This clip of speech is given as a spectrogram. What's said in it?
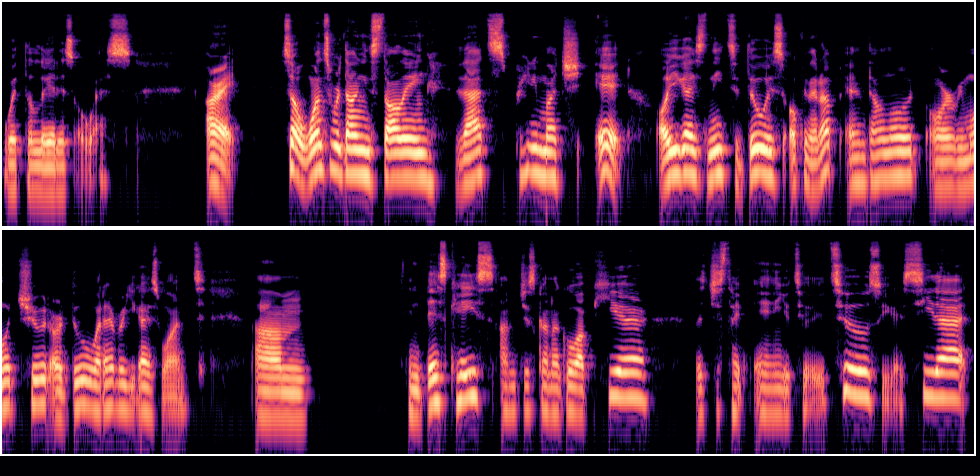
with the latest OS alright so once we're done installing that's pretty much it all you guys need to do is open it up and download or remote shoot or do whatever you guys want. Um, in this case I'm just gonna go up here. Let's just type in utility 2 so you guys see that.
